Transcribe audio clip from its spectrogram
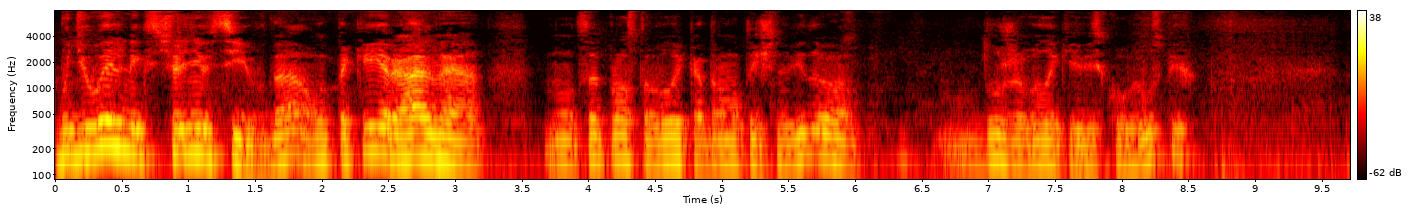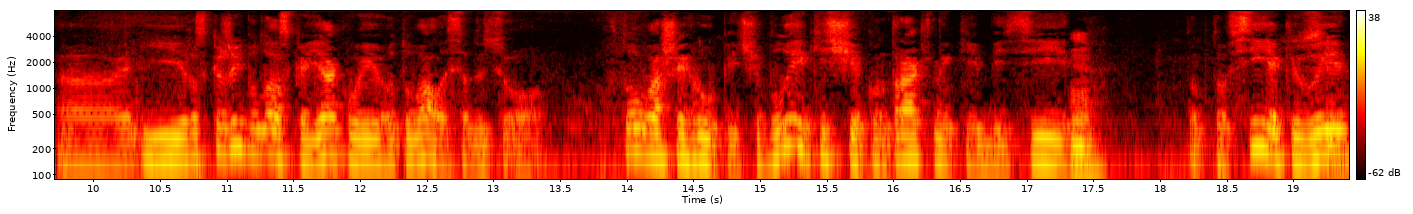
Будівельник з Чернівців, да? От таке реальне, ну це просто велике драматичне відео, дуже великий військовий успіх. Е, і розкажіть, будь ласка, як ви готувалися до цього? Хто в вашій групі? Чи були якісь ще контрактники, бійці? Ні, Тобто всі, як і ви, всі,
